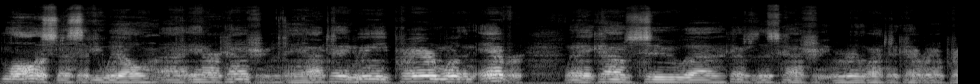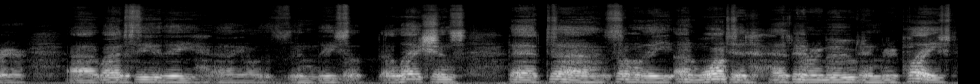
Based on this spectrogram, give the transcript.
lawlessness, if you will, uh, in our country. And I tell you, we need prayer more than ever when it comes to uh, comes to this country. We really want to cover in prayer. Uh, glad to see the uh, you know in these elections that uh, some of the unwanted has been removed and replaced.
